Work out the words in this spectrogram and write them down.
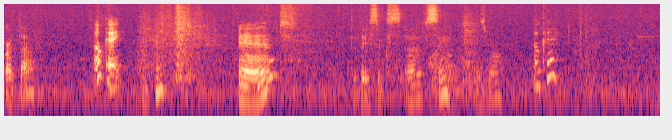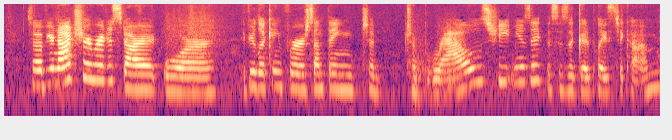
Art Thou? Okay. And the basics of singing as well. Okay. So if you're not sure where to start, or if you're looking for something to to browse sheet music, this is a good place to come.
